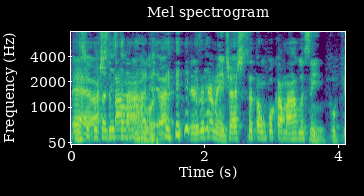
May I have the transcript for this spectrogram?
É, Existe a eu acho que você tá amargo. É, exatamente, eu acho que você tá um pouco amargo assim. Porque.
